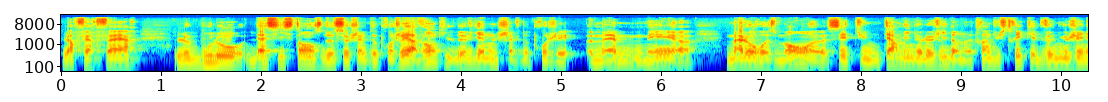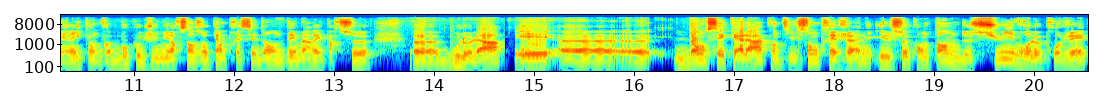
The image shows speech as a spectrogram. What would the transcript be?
leur faire faire le boulot d'assistance de ce chef de projet avant qu'ils deviennent chef de projet eux-mêmes, mais euh, malheureusement, euh, c'est une terminologie dans notre industrie qui est devenue générique. On voit beaucoup de juniors sans aucun précédent démarrer par ce euh, boulot-là. Et dans ces cas-là, quand ils sont très jeunes, ils se contentent de suivre le projet,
